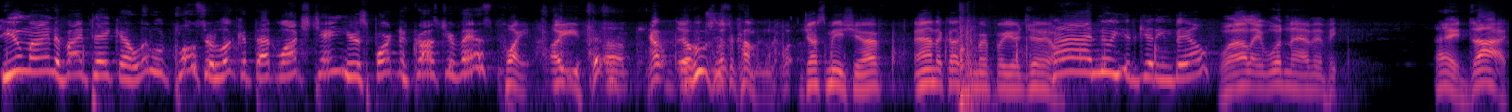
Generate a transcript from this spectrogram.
Do you mind if I take a little closer look at that watch chain you're sporting across your vest? Why, I. Uh, now, uh, who's this a coming? Just me, Sheriff, and a customer for your jail. I knew you'd get him, Bill. Well, he wouldn't have if he. Hey, Doc,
